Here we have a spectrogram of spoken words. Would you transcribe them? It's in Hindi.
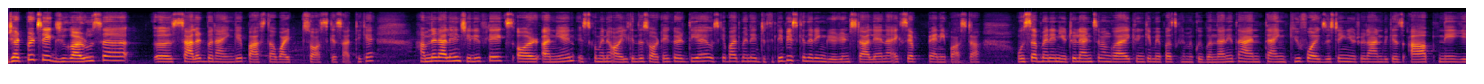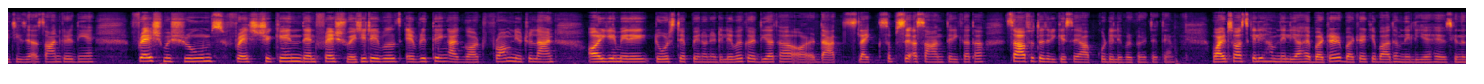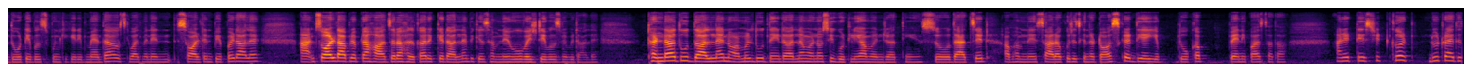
झटपट से एक जुगाड़ू सा सैलड बनाएँगे पास्ता वाइट सॉस के साथ ठीक है? हमने डाले हैं चिली फ्लेक्स और अनियन इसको मैंने ऑयल के अंदर सॉटे कर दिया है। उसके बाद मैंने जितने भी इसके अंदर इंग्रेडिएंट्स डाले हैं ना एक्सेप्ट पैनी पास्ता वो सब मैंने न्यूट्रीलैंड से मंगवाया क्योंकि मेरे पास घर में कोई बंदा नहीं था। And thank you for existing Nutriland because आपने ये चीज़ें आसान कर दी हैं। Fresh mushrooms fresh chicken then fresh vegetables everything I got from Nutriland और ये मेरे डोर स्टेप पर इन्होंने डिलीवर कर दिया था और दैट्स लाइक like, सबसे आसान तरीका था साफ़ सुथरे तरीके से आपको डिलीवर कर देते हैं। वाइट सॉस के लिए हमने लिया है बटर बटर के बाद हमने लिया है, उसके अंदर दो टेबल स्पून के करीब मैदा, उसके बाद मैंने सॉल्ट एंड पेपर डाला है। एंड सॉल्ट आपने अपना हाथ ज़रा हल्का रख के डालना है बिकॉज़ हमने वो वेजिटेबल्स में भी डाला है। ठंडा दूध डालना है नॉर्मल दूध नहीं डालना, वरना उसकी गुटलियाँ बन जाती हैं। सो दैट्स इट अब हमने सारा कुछ इसके अंदर टॉस कर दिया ये दो कप पैनी पास्ता था। And it taste it good do try this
